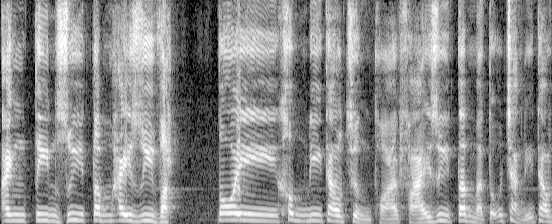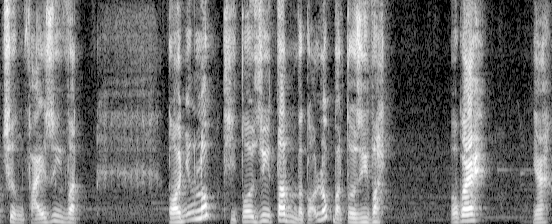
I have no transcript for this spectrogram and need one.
anh tin duy tâm hay duy vật? Tôi không đi theo trường thoái phái duy tâm mà tôi cũng chẳng đi theo trường phái duy vật. Có những lúc thì tôi duy tâm và có lúc mà tôi duy vật. Ok? Nhá.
